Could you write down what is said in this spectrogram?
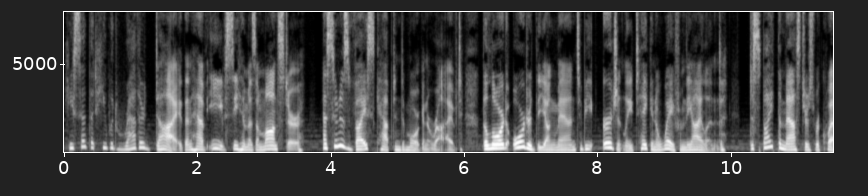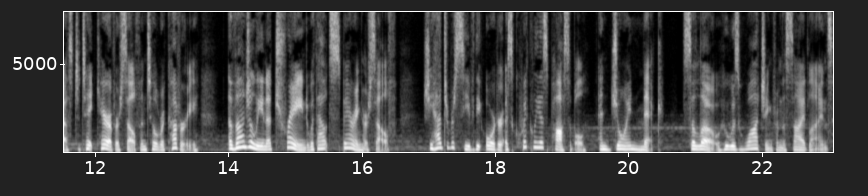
He said that he would rather die than have Eve see him as a monster. As soon as Vice Captain de Morgan arrived, the Lord ordered the young man to be urgently taken away from the island. Despite the master's request to take care of herself until recovery, Evangelina trained without sparing herself. She had to receive the order as quickly as possible and join Mick. Salo, who was watching from the sidelines,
